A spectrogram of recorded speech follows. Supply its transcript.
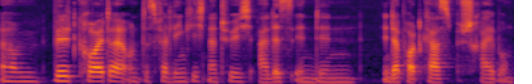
ähm, Wildkräuter und das verlinke ich natürlich alles in, den, in der Podcast-Beschreibung.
